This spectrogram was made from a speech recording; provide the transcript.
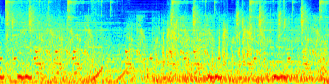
Let's go.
